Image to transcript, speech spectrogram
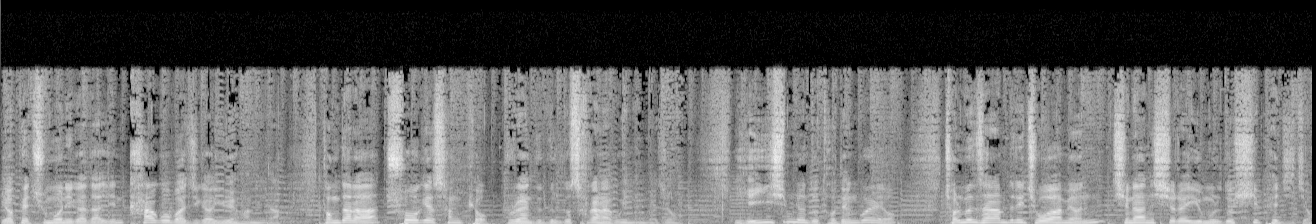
옆에 주머니가 달린 카고 바지가 유행합니다. 덩달아 추억의 상표, 브랜드들도 살아나고 있는 거죠. 이게 20년도 더 된 거예요. 젊은 사람들이 좋아하면 지난 시절의 유물도 힙해지죠.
